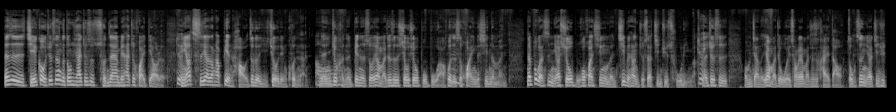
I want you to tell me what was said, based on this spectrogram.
但是结构就是那个东西，它就是存在那边，它就坏掉了。你要吃药让它变好，这个就有点困难。那你就可能变成说，要么就是修修补补啊，或者是换一个新的门。那不管是你要修补或换新的门，基本上你就是要进去处理嘛。对，那就是我们讲的，要么就微创，要么就是开刀。总之你要进去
